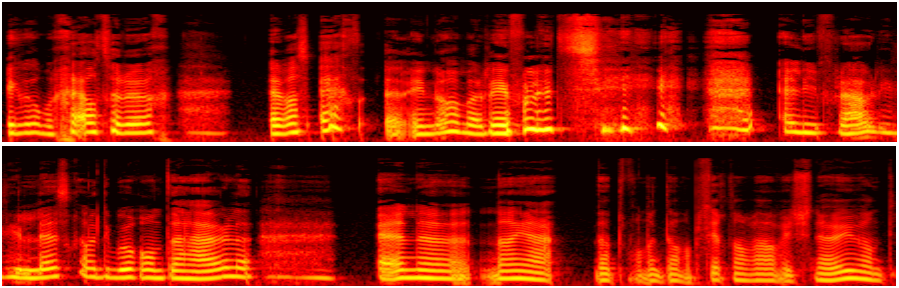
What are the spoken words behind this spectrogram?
ik wil mijn geld terug. Er was echt een enorme revolutie. en die vrouw die die les die begon te huilen. En uh, nou ja, dat vond ik dan op zich dan wel weer sneu. Want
